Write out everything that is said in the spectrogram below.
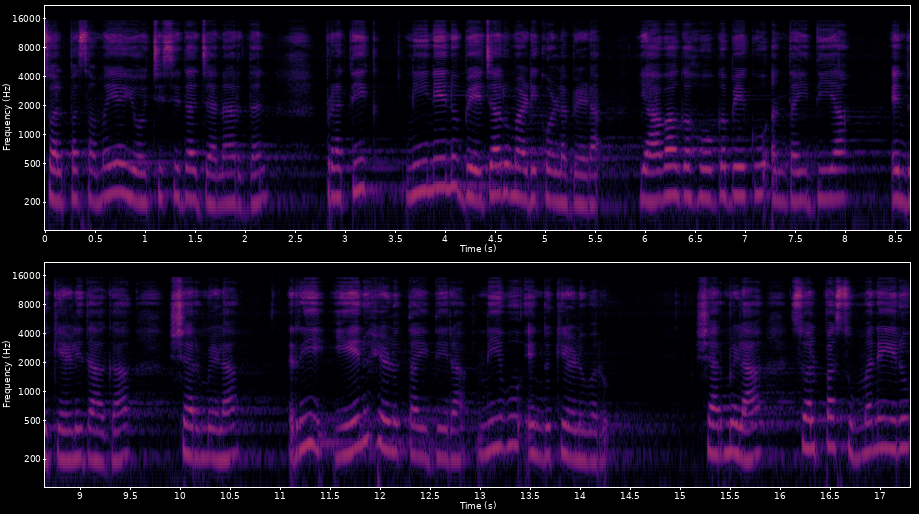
ಸ್ವಲ್ಪ ಸಮಯ ಯೋಚಿಸಿದ ಜನಾರ್ದನ್, ಪ್ರತೀಕ್, ನೀನೇನು ಬೇಜಾರು ಮಾಡಿಕೊಳ್ಳಬೇಡ. ಯಾವಾಗ ಹೋಗಬೇಕು ಅಂತ ಇದ್ದೀಯಾ? ಎಂದು ಕೇಳಿದಾಗ, ಶರ್ಮಿಳಾ, ರೀ, ಏನು ಹೇಳುತ್ತಾ ಇದ್ದೀರಾ? ನೀವು? ಎಂದು ಕೇಳುವರು. ಶರ್ಮಿಳಾ, ಸ್ವಲ್ಪ ಸುಮ್ಮನೆ ಇರು.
